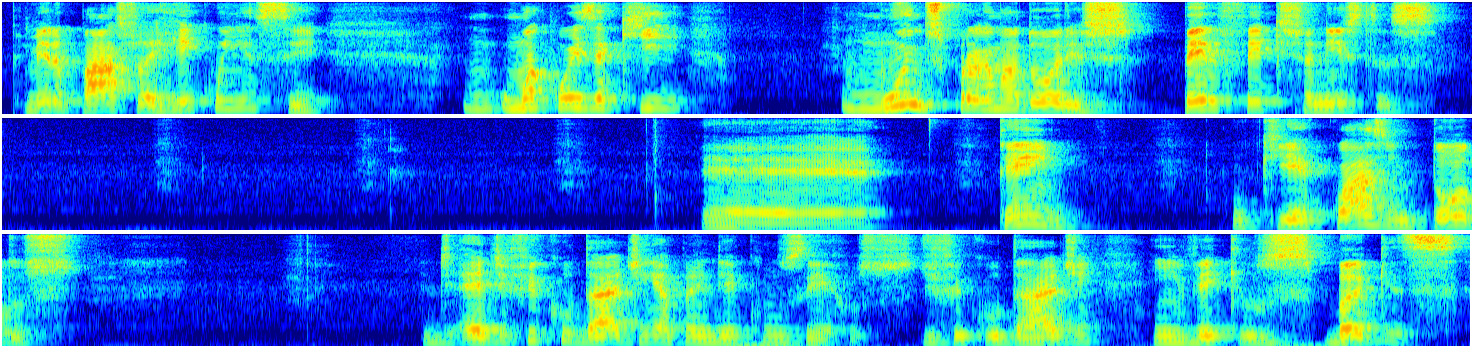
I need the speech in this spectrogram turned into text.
O primeiro passo é reconhecer. Uma coisa que muitos programadores perfeccionistas é, têm, o que é quase em todos, é dificuldade em aprender com os erros, dificuldade em ver que os bugs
